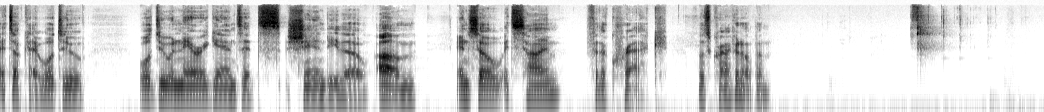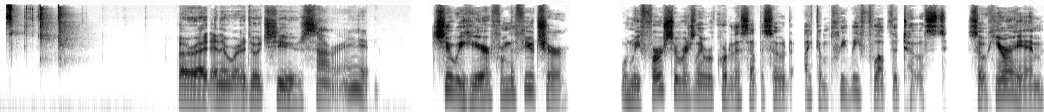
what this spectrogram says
it's okay. We'll do we'll do a Narragansett's shandy though. Um, and so it's time for the crack. Let's crack it open. All right, and then we're gonna do a cheers. All right. Chewy here from the future. When we first originally recorded this episode, I completely flubbed the toast, so here I am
